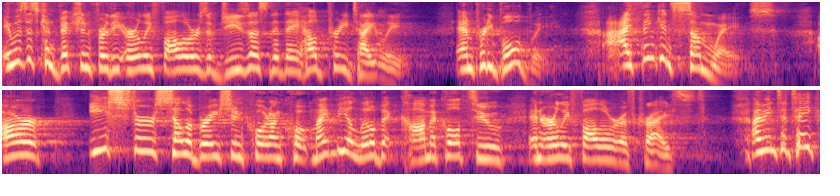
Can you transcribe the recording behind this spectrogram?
It was this conviction for the early followers of Jesus that they held pretty tightly and pretty boldly. I think in some ways, our Easter celebration, quote unquote, might be a little bit comical to an early follower of Christ. I mean, to take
